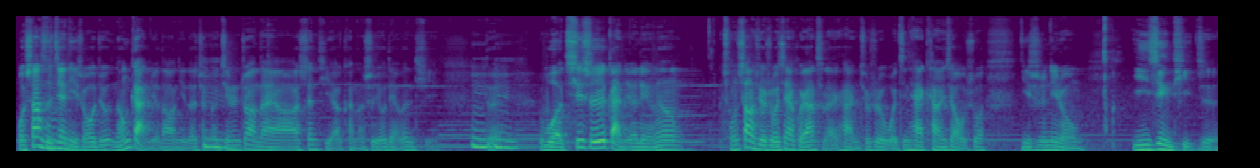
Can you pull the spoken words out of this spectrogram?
我上次见你的时候，我就能感觉到你的整个精神状态啊、身体啊，可能是有点问题。嗯，对我其实感觉玲玲从上学时候，现在回想起来看，就是我今天还开玩笑，我说你是那种阴性体质，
